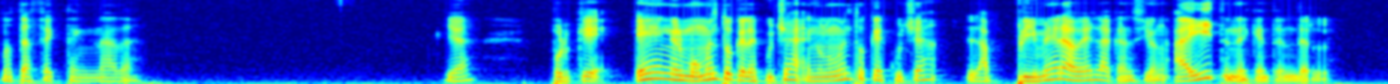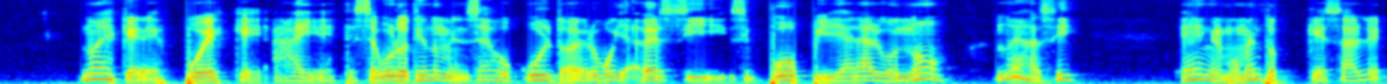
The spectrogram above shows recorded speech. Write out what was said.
No te afecta en nada. ¿Ya? Porque es en el momento que la escuchas, en el momento que escuchas la primera vez la canción, ahí tenés que entenderla. No es que después que, ay, este seguro tiene un mensaje oculto, a ver, voy a ver si, si puedo pillar algo. No, no es así. Es en el momento que sale,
